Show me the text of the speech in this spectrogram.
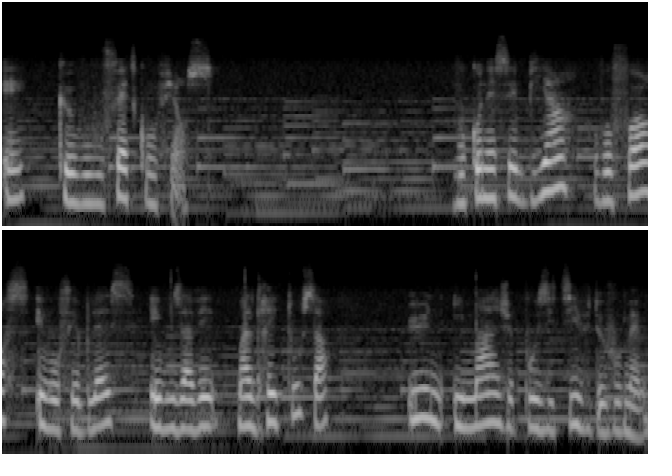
et que vous vous faites confiance. Vous connaissez bien vos forces et vos faiblesses et vous avez malgré tout ça une image positive de vous-même.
